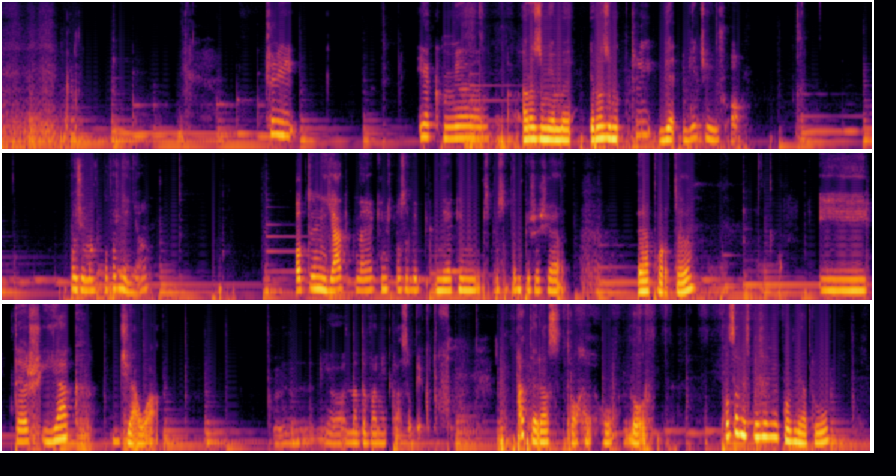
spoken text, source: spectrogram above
Czyli jak miałem, rozumiemy, rozum, czyli wie, wiecie już o poziomach upoważnienia, o tym jak, na jakim sposobie, jakim sposobem pisze się raporty i też jak działa nadawanie klas obiektów. A teraz trochę o lore. Po zabezpieczeniu podmiotu,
